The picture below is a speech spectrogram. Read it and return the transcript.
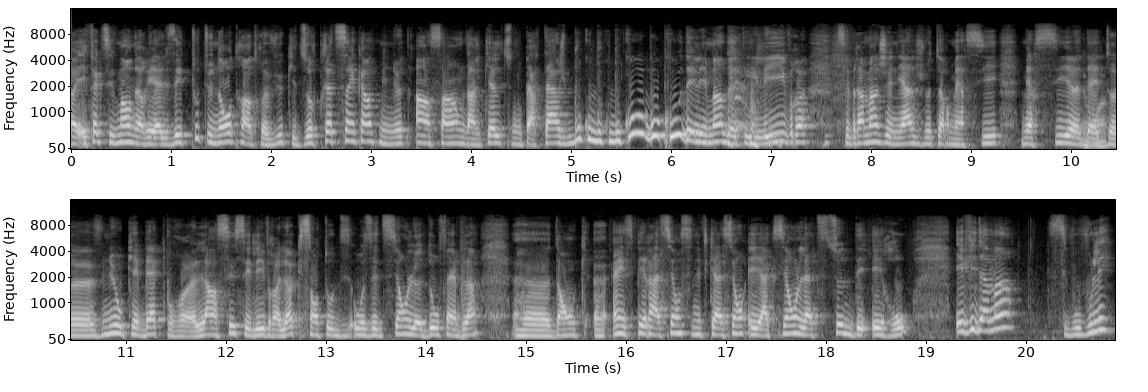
euh, effectivement, on a réalisé toute une autre entrevue qui dure près de 50 minutes ensemble dans laquelle tu nous partages beaucoup, beaucoup, beaucoup, beaucoup d'éléments de tes livres. C'est vraiment génial. Je veux te remercier. Merci euh, d'être euh, venu au Québec pour lancer ces livres-là qui sont aux, aux éditions Le Dauphin Blanc. Donc, inspiration, signification et action, l'attitude des héros. Évidemment, si vous voulez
